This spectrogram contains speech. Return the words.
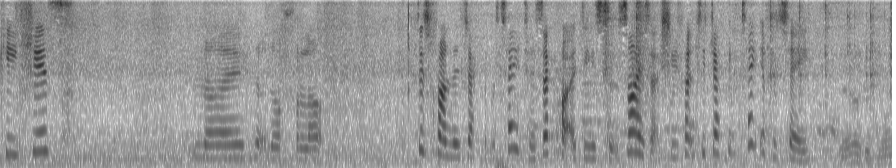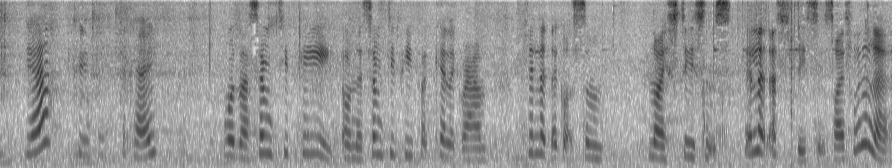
Quiches? No, not an awful lot. Just found the jacket potatoes. They're quite a decent size actually. Fancy jacket potato for tea? Yeah, good one. Yeah? Okay. What's that? 70p? each? Oh no, 70p per kilogram. They look, they've got some nice, decent. Yeah, look, that's a decent size one, isn't it?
